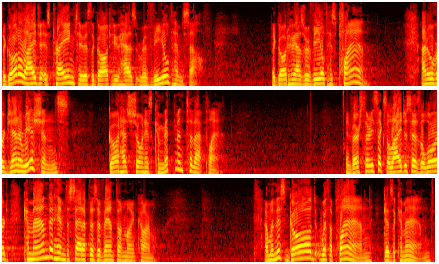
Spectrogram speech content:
The God Elijah is praying to is the God who has revealed himself. The God who has revealed his plan. And over generations, God has shown his commitment to that plan. In verse 36, Elijah says the Lord commanded him to set up this event on Mount Carmel. And when this God with a plan gives a command,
